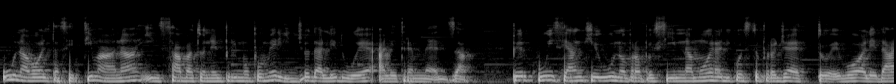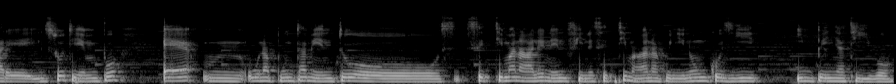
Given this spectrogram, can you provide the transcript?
una volta a settimana, il sabato nel primo pomeriggio dalle 2 alle 3 e mezza. Per cui se anche uno proprio si innamora di questo progetto e vuole dare il suo tempo, è um, un appuntamento settimanale nel fine settimana, quindi non così impegnativo.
